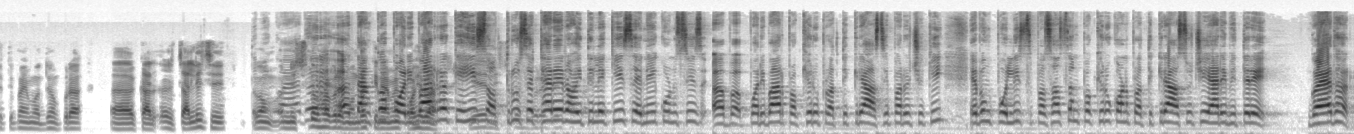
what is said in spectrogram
ସେଥିପାଇଁ ମଧ୍ୟ ପୁରା ଚାଲିଛି এবং নিশ্চিত ভাবে তাঙ্ক পরিবারর কেহি শত্রু সেঠারে রহিলে কি সে নেই কোনসি পরিবার পক্ষর প্রতিক্রিয়া আসি পারুছি কি এবং পুলিশ প্রশাসন পক্ষর কোন প্রতিক্রিয়া আসুচি ইয়ারি ভিতরে গয়াধর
